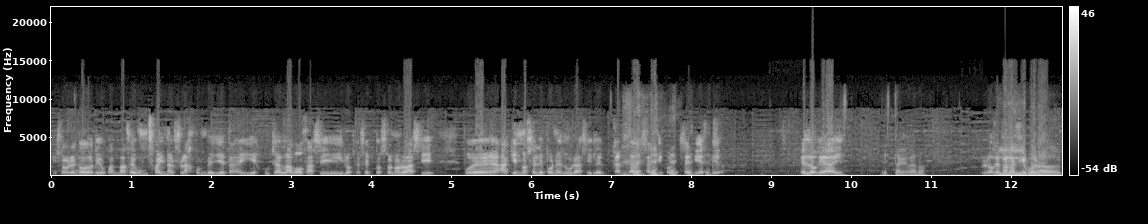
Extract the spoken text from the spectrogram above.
Y sobre Claro. todo, tío, cuando haces un Final Flash con Belleta y escuchas la voz así y los efectos sonoros así, pues a quién no se le pone dura si le encanta ese tipo de series, tío. Es lo que hay. Está claro. Lo que pasa es que, bueno, bueno,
